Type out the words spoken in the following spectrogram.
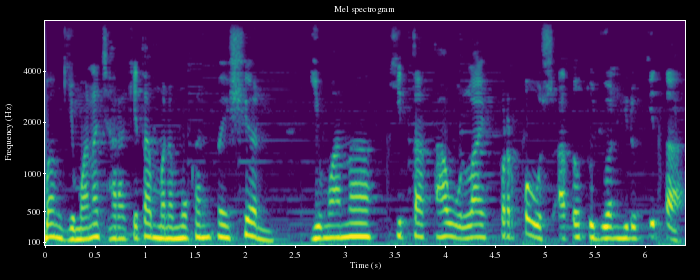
Bang, gimana cara kita menemukan passion? Gimana kita tahu life purpose atau tujuan hidup kita?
